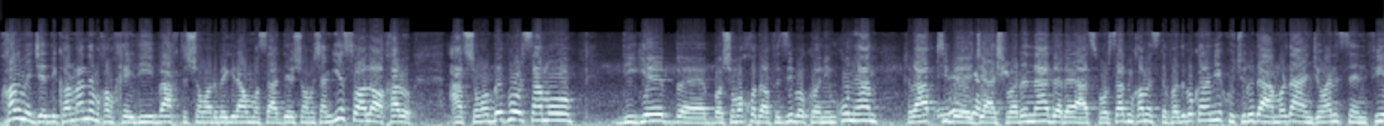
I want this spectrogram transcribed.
خانم جدی کار من نمی‌خوام خیلی وقت شما رو بگیرم و مصدق شما بشم. یه سوال آخر رو از شما بپرسم و دیگه با شما خداحافظی بکنیم. اون هم ربطی به جشنواره نداره. از فرصت می‌خوام استفاده بکنم. یه کوچولو در مورد انجمن سنفی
